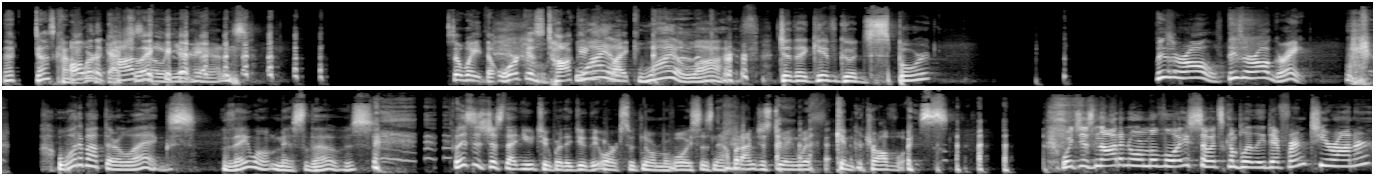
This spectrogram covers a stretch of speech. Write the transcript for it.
that does kind of All work, with a Cosmo actually. in your hands. so wait, the orc is talking Why, like why alive? Do they give good sport? These are all these are all great. what about their legs? They won't miss those. This is just that YouTube where they do the orcs with normal voices now, but I'm just doing with Kim Cattrall voice, which is not a normal voice, so it's completely different, Your Honor.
